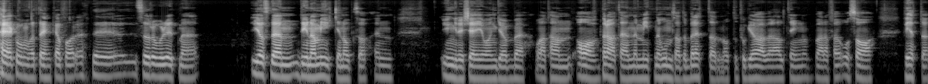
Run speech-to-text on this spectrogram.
Nej, jag kommer att tänka på det. Det är så roligt med just den dynamiken också. En yngre tjej och en gubbe. Och att han avbröt henne mitt när hon satt och berättade något och tog över allting. Bara för, och sa, vet du,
